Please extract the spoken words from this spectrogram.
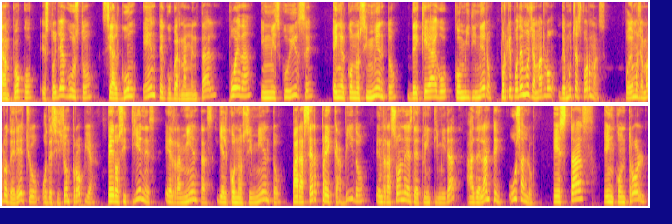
Tampoco estoy a gusto si algún ente gubernamental pueda inmiscuirse en el conocimiento de qué hago con mi dinero, porque podemos llamarlo de muchas formas. Podemos llamarlo derecho o decisión propia, pero si tienes herramientas y el conocimiento para ser precavido en razones de tu intimidad, adelante, úsalo. Estás en control.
